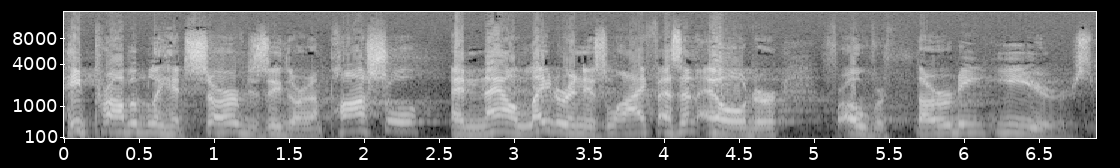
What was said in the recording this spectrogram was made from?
He probably had served as either an apostle and now later in his life as an elder for over 30 years.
